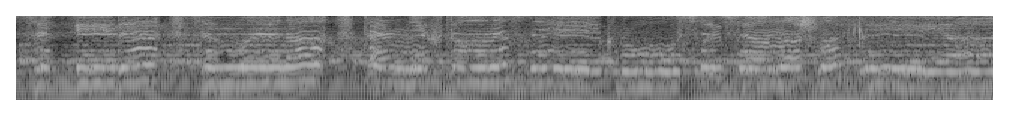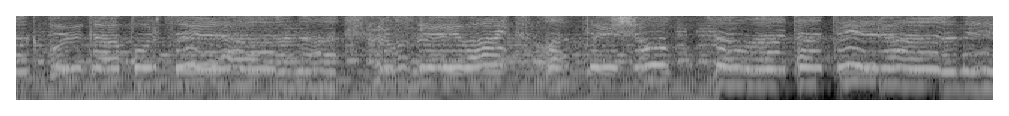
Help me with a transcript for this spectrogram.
Все іде семена, та ніхто не зникнув, сипся на шматки, як бита порцеляна, розривай лати, що залатати рани.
